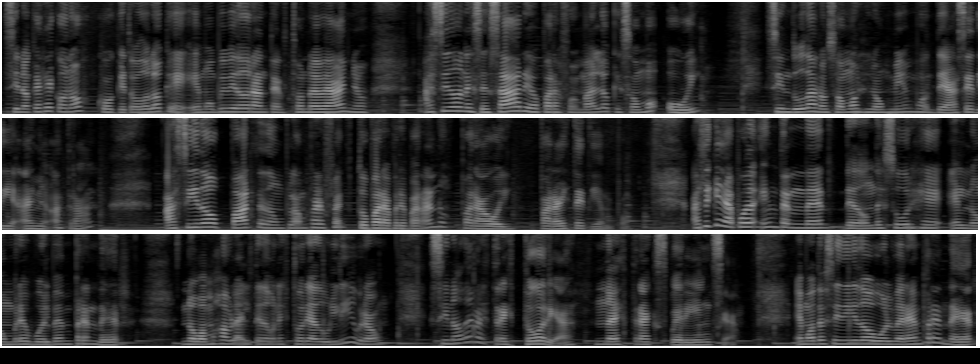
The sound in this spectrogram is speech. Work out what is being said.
sino que reconozco que todo lo que hemos vivido durante estos nueve años ha sido necesario para formar lo que somos hoy. Sin duda no somos los mismos de hace diez años atrás. Ha sido parte de un plan perfecto para prepararnos para hoy para este tiempo. Así que ya puedes entender de dónde surge el nombre Vuelve a Emprender. No vamos a hablarte de una historia de un libro, sino de nuestra historia, nuestra experiencia. Hemos decidido volver a emprender.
